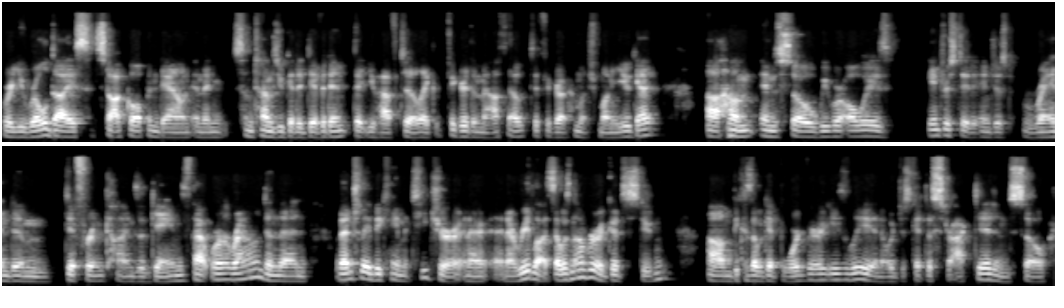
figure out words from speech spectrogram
where you roll dice, stock go up and down, and then sometimes you get a dividend that you have to like figure the math out to figure out how much money you get. Um, and so we were always interested in just random different kinds of games that were around. And then eventually I became a teacher and I, and I realized I was never a good student um, because I would get bored very easily and I would just get distracted. And so I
